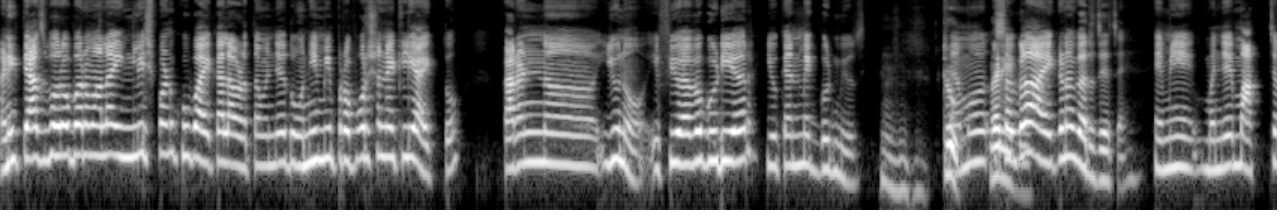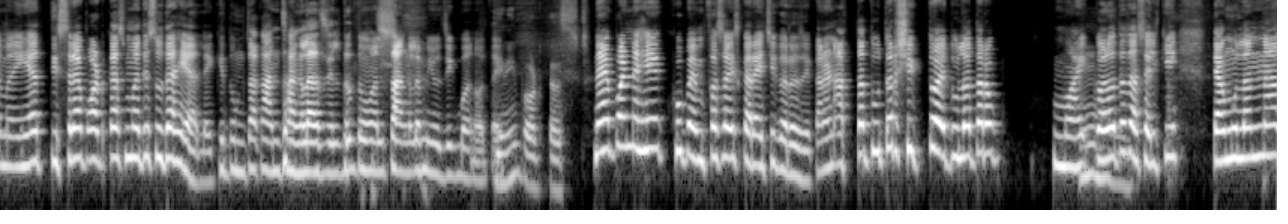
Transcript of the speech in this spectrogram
आणि त्याचबरोबर मला इंग्लिश पण खूप ऐकायला आवडतं. म्हणजे दोन्ही मी प्रपोर्शनेटली ऐकतो. कारण you know if you have a good ear, you can make good music. त्यामुळं. सगळं ऐकणं गरजेचं आहे. हे मी म्हणजे मागच्या ह्या तिसऱ्या पॉडकास्टमध्ये सुद्धा हे आलंय, की तुमचा कान चांगला असेल, तर तुम्हाला चांगलं म्युझिक बनवता पॉडकास्ट. नाही पण हे खूप एम्फसाइज करायची गरज आहे. कारण आत्ता तू तर शिकतोय. तुला तर कळतच. असेल, की त्या मुलांना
